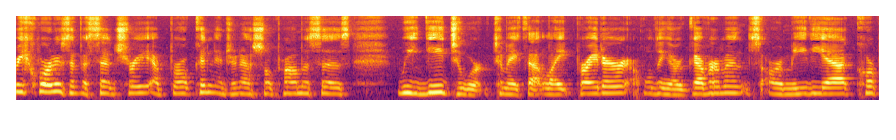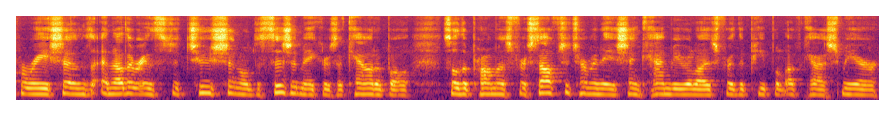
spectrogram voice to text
three quarters of a century of broken international promises, we need to work to make that light brighter, holding our governments, our media, corporations, and other institutional decision makers accountable so the promise for self determination can be realized for the people of Kashmir.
